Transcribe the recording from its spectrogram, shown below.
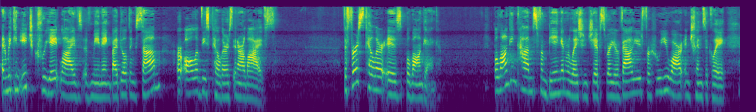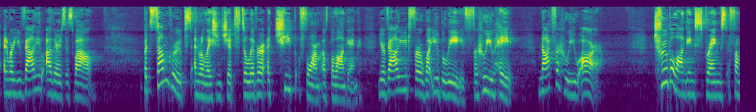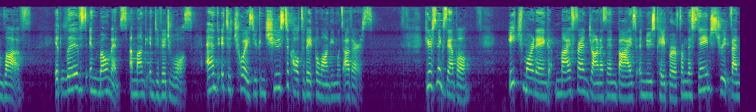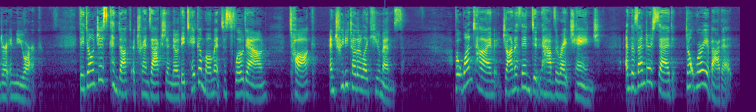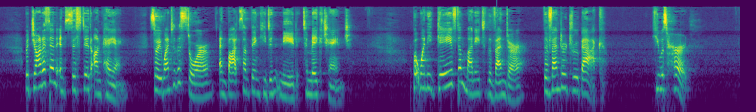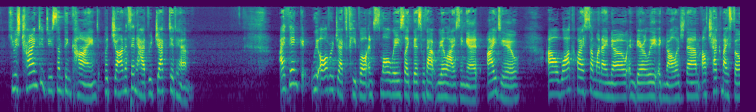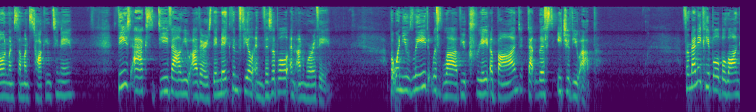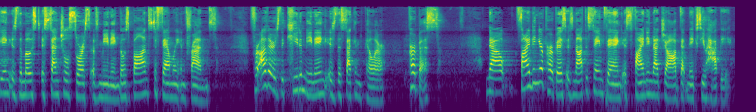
And we can each create lives of meaning by building some or all of these pillars in our lives. The first pillar is belonging. Belonging comes from being in relationships where you're valued for who you are intrinsically and where you value others as well. But some groups and relationships deliver a cheap form of belonging. You're valued for what you believe, for who you hate, not for who you are. True belonging springs from love. It lives in moments among individuals, and it's a choice. You can choose to cultivate belonging with others. Here's an example. Each morning, my friend Jonathan buys a newspaper from the same street vendor in New York. They don't just conduct a transaction, though, they take a moment to slow down, talk, and treat each other like humans. But one time, Jonathan didn't have the right change, and the vendor said, Don't worry about it. But Jonathan insisted on paying. So he went to the store and bought something he didn't need to make change. But when he gave the money to the vendor, the vendor drew back. He was hurt. He was trying to do something kind, but Jonathan had rejected him. I think we all reject people in small ways like this without realizing it. I do. I'll walk by someone I know and barely acknowledge them. I'll check my phone when someone's talking to me. These acts devalue others, they make them feel invisible and unworthy. But when you lead with love, you create a bond that lifts each of you up. For many people, belonging is the most essential source of meaning, those bonds to family and friends. For others, the key to meaning is the second pillar purpose. Now, finding your purpose is not the same thing as finding that job that makes you happy.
